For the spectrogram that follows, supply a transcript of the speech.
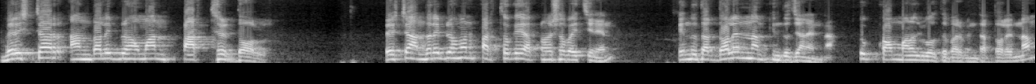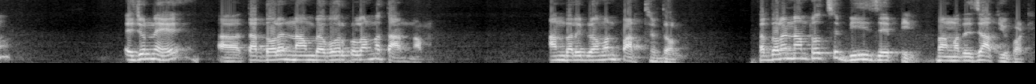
ব্যারিস্টার আন্দালিব রহমান পার্থের দল। ব্যারিস্টার আন্দালিব রহমান পার্থকে আপনারা সবাই চেনেন, কিন্তু তার দলের নাম কিন্তু জানেন না। খুব কম মানুষ বলতে পারবেন তার দলের নাম। এই জন্যে তার দলের নাম ব্যবহার করলাম না, তার নাম আন্দালিব রহমান পার্থের দল। তার দলের নামটা হচ্ছে বিজেপি, বাংলাদেশ জাতীয় পার্টি।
